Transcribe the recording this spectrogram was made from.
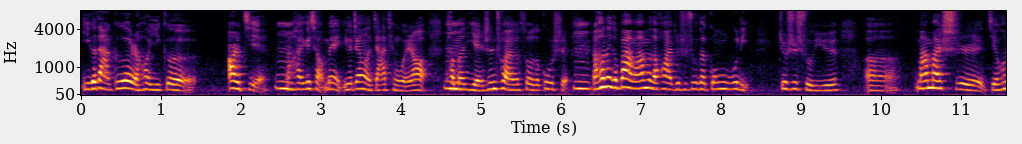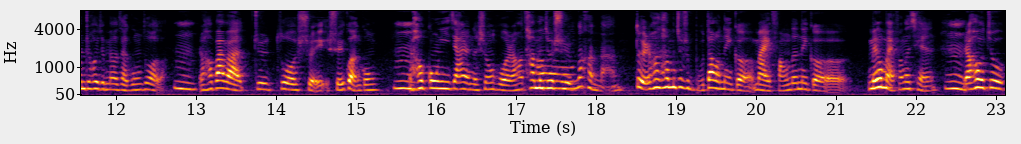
一个大哥，然后一个二姐，然后还有一个小妹，一个这样的家庭围绕他们衍生出来的所有的故事。嗯然后那个爸爸妈妈的话，就是住在公屋里，就是属于呃，妈妈是结婚之后就没有再工作了，嗯然后爸爸就是做水水管工，嗯，然后供一家人的生活，然后他们就是、哦、那很难。对，然后他们就是不到那个买房的那个。没有买房的钱，嗯，然后就，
